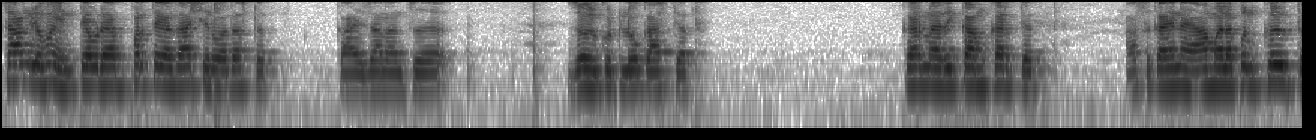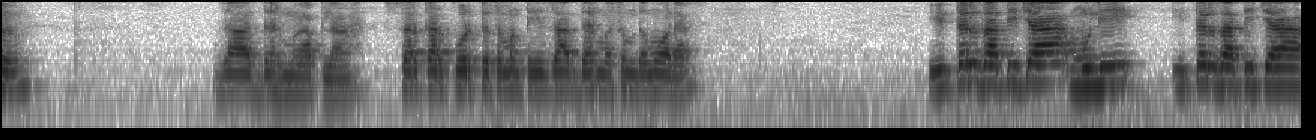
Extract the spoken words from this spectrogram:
चांगलं होईन तेवढ्या प्रत्येकाचा आशीर्वाद असतात. काय जणांचं जळकूट लोक असतात. करणारे काम करतात. असं काय नाही आम्हाला पण कळतं. जात धर्म आपला. सरकार कोर्ट तर म्हणते जात धर्म समजा मोडा. इतर जातीच्या मुली इतर जातीच्या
